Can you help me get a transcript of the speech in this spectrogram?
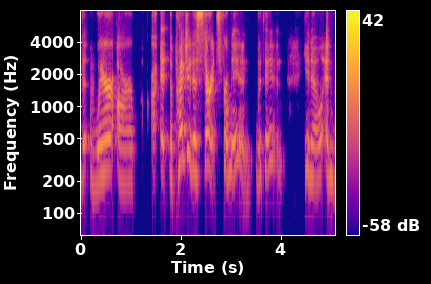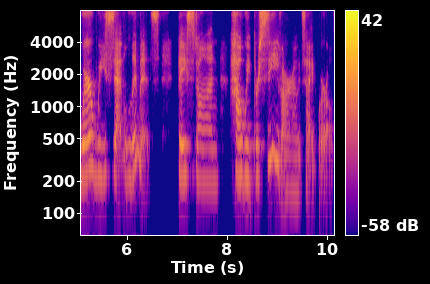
that where our, our it, the prejudice starts from in within, you know, and where we set limits based on how we perceive our outside world.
